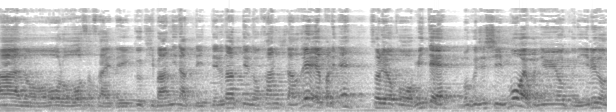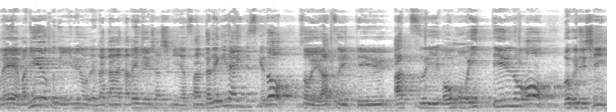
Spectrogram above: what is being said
あのオーロを支えていく基盤になっていってるなっていうのを感じたのでやっぱりねそれをこう見て僕自身もやっぱニューヨークにいるので、まあ、ニューヨークにいるのでなかなかね入社式には参加できないんですけどそういう熱いっていう熱い思いっていうのを僕自身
